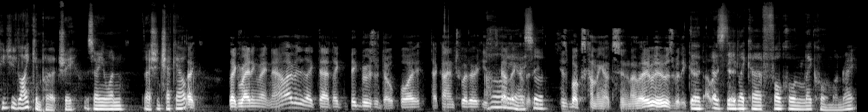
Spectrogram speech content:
Who do you like in poetry? Is there anyone that I should check out? like like writing right now, I really like that. Like Big Bruiser Dope Boy, that guy on Twitter. He's Oh, got like yeah, I really, saw- his book's coming out soon. I- It, it was really the, good. I that's the it. like a uh, Foghorn Leghorn one, right?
